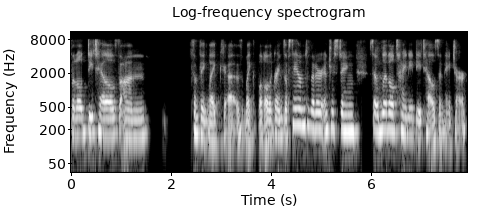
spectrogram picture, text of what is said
little details on something like uh, like little grains of sand that are interesting. So little tiny details in nature.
